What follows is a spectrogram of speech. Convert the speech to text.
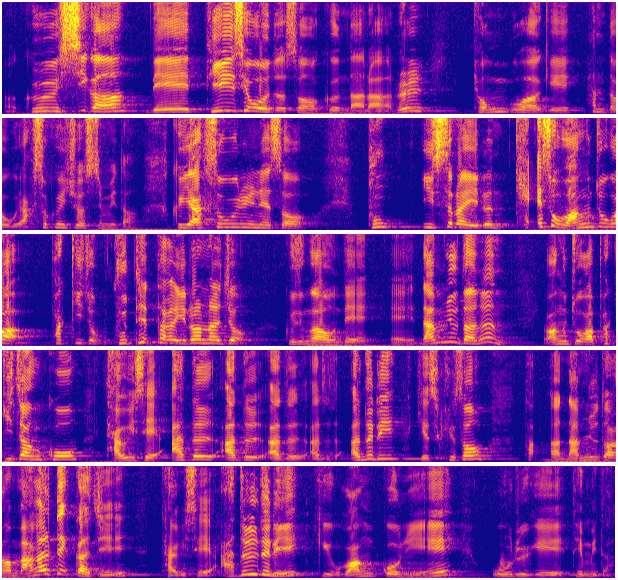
어, 그 씨가 내 뒤에 세워져서 그 나라를 견고하게 한다고 약속해 주셨습니다. 그 약속으로 인해서 북이스라엘은 계속 왕조가 바뀌죠. 구테타가 일어나죠. 그 가운데 남유다는 왕조가 바뀌지 않고 다윗의 아들 아들 아들 아들 아들이 계속해서 아, 남유다가 망할 때까지 다윗의 아들들이 그 왕권 위에 오르게 됩니다.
